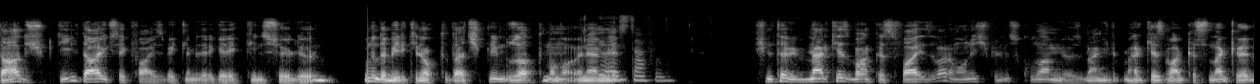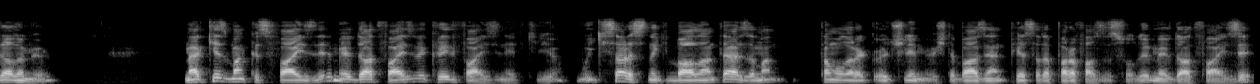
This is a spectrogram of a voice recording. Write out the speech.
daha düşük değil daha yüksek faiz beklemeleri gerektiğini söylüyorum. Bunu da bir iki noktada açıklayayım. Uzattım ama Yok önemli. estağfurullah. Şimdi tabii Merkez Bankası faizi var ama onu hiçbirimiz kullanmıyoruz. Ben gidip Merkez Bankası'ndan kredi alamıyorum. Merkez Bankası faizleri mevduat faizi ve kredi faizini etkiliyor. Bu ikisi arasındaki bağlantı her zaman tam olarak ölçülemiyor. İşte bazen piyasada para fazlası oluyor, mevduat faizi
